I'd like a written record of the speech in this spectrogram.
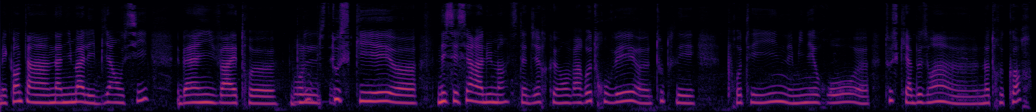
Mais quand un animal est bien aussi, eh ben, il va être euh, pour tout ce qui est euh, nécessaire à l'humain. C'est-à-dire qu'on va retrouver toutes les protéines, les minéraux, tout ce qui a besoin notre corps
